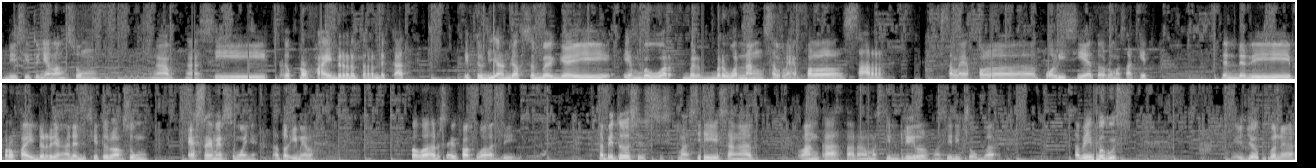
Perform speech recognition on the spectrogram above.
di situnya langsung nga- ngasih ke provider terdekat. Itu dianggap sebagai yang berwer- ber- berwenang selevel SAR selevel polisi atau rumah sakit. Dan dari provider yang ada di situ langsung SMS semuanya atau email bahwa harus evakuasi. Tapi itu si- si- masih sangat langka karena masih drill, masih dicoba. Tapi bagus. Ini jawabannya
